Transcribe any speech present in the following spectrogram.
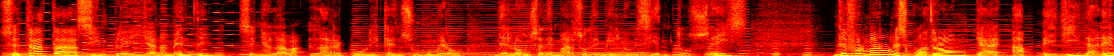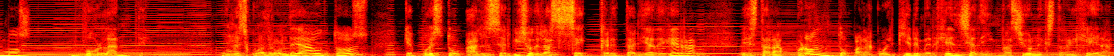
Se trata simple y llanamente, señalaba la República en su número del 11 de marzo de 1906, de formar un escuadrón que apellidaremos Volante. Un escuadrón de autos que puesto al servicio de la Secretaría de Guerra estará pronto para cualquier emergencia de invasión extranjera,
